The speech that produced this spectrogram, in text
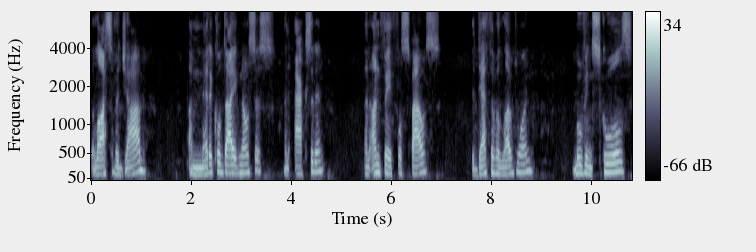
The loss of a job, a medical diagnosis, an accident, an unfaithful spouse, the death of a loved one, moving schools,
